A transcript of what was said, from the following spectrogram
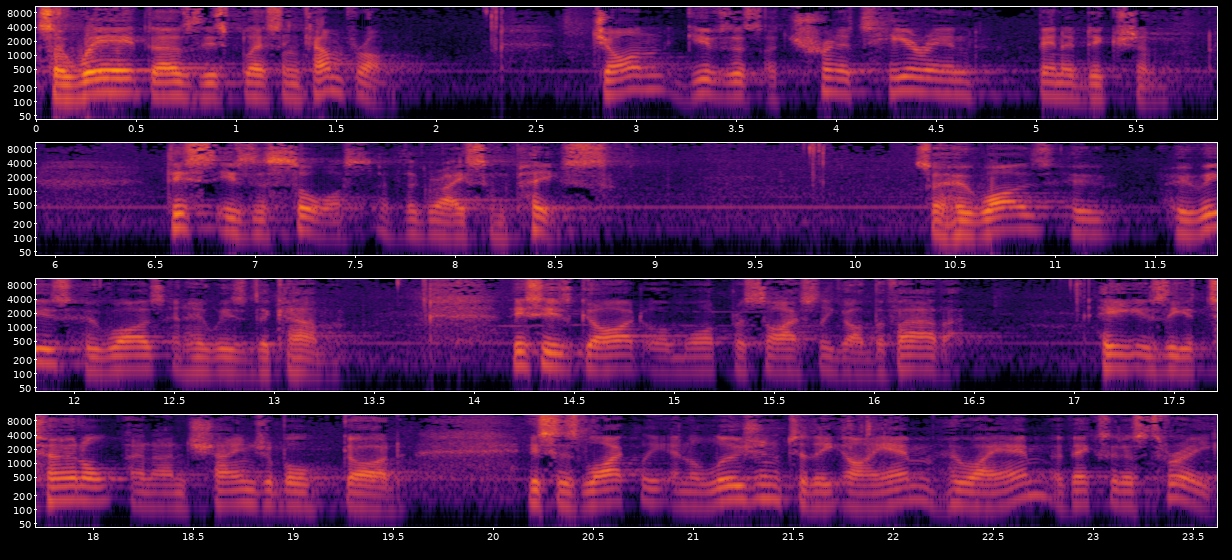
So, where does this blessing come from? John gives us a Trinitarian benediction. This is the source of the grace and peace. So, who was, who, who is, who was, and who is to come. This is God, or more precisely, God the Father. He is the eternal and unchangeable God. This is likely an allusion to the I am who I am of Exodus 3.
